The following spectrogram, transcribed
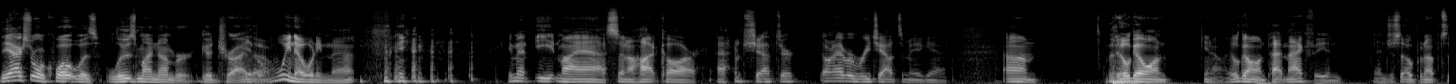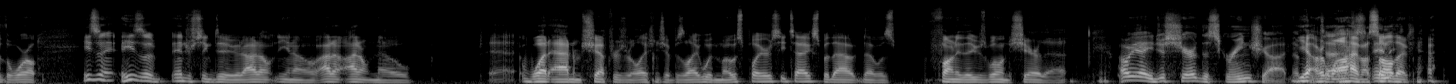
the actual quote was, lose my number. Good try, yeah, though. we know what he meant. he meant eat my ass in a hot car. Adam Schefter, don't ever reach out to me again. Um, but he'll go on, you know, he'll go on Pat McAfee and, and just open up to the world. He's a he's a interesting dude. I don't, you know, I don't I don't know uh, what Adam Schefter's relationship is like with most players he texts, but that that was funny that he was willing to share that. Oh, yeah, he just shared the screenshot. Of yeah, the or live. I saw And- that.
